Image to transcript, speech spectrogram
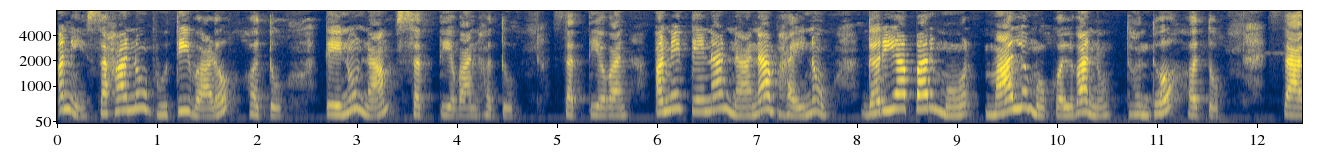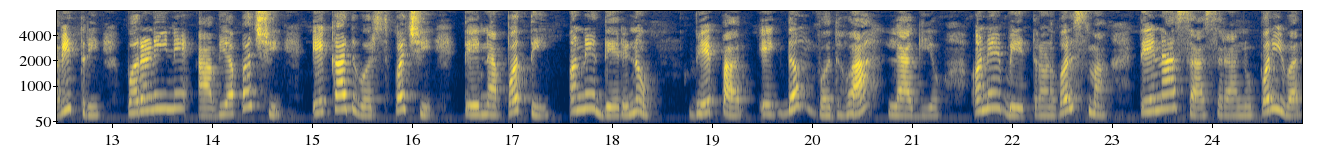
અને સહાનુભૂતિવાળો હતો. તેનું નામ સત્યવાન હતું. સત્યવાન અને તેના નાના ભાઈનો દરિયાપાર મો- માલ મોકલવાનો ધંધો હતો. સાવિત્રી પરણીને આવ્યા પછી, એકાદ વર્ષ પછી તેના પતિ અને દેરનો વેપાર એકદમ વધવા લાગ્યો અને બે ત્રણ વર્ષમાં તેના સાસરાનું પરિવાર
